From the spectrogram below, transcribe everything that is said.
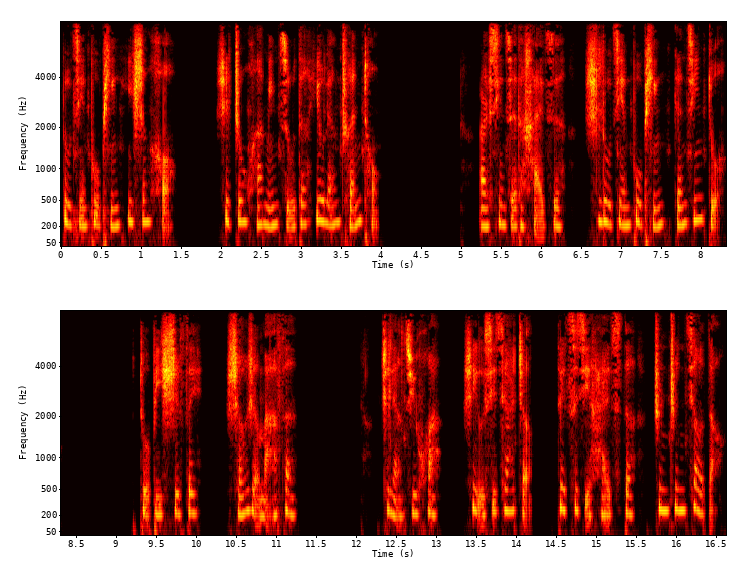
路见不平一声吼，是中华民族的优良传统。而现在的孩子是路见不平赶紧躲，躲避是非，少惹麻烦。这两句话是有些家长对自己孩子的谆谆教导。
